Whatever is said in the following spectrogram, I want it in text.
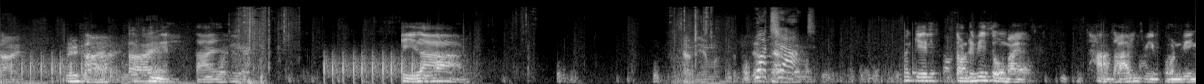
ซ้ายไม่ตายตายนี่ไงตายนี่ไงทีล่าแถวเนี้ยมั้ง Watch out! เมื่อกี้ตอนที่พี่ส่งไปทางซ้ายมีคนวิ่ง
